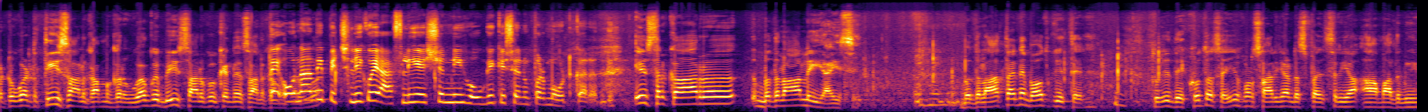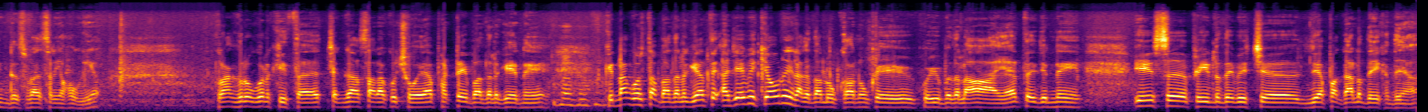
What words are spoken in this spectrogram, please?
ਘੱਟੋ ਘੱਟ 30 ਸਾਲ ਕੰਮ ਕਰੂਗਾ ਕੋਈ 20 ਸਾਲ ਕੋਈ ਕਿੰਨੇ ਸਾਲ ਕੰਮ ਤੇ ਉਹਨਾਂ ਦੀ। ਪਿਛਲੀ ਕੋਈ ਐਫਲੀਏਸ਼ਨ ਨਹੀਂ ਹੋਊਗੀ ਕਿਸੇ ਨੂੰ ਪ੍ਰਮੋਟ ਕਰਨ ਦੀ। ਇਹ ਸਰਕਾਰ ਬਦਲਾਅ ਲਈ ਆਈ ਸੀ। ਬਦਲਾਅ ਤਾਂ ਇਹਨੇ ਬਹੁਤ ਕੀਤੇ ਨੇ। ਤੁਸੀਂ ਦੇਖੋ ਤਾਂ ਸਹੀ ਹੁਣ ਸਾਰੀਆਂ ਡਿਸਪੈਂਸਰੀਆਂ ਆਮ ਆਦਮੀ ਡਿਸਪੈਂਸਰੀਆਂ ਹੋ ਗਈਆਂ। ਰੰਗ ਰੋਗਨ ਕੀਤਾ ਹੈ, ਚੰਗਾ ਸਾਰਾ ਕੁਝ ਹੋਇਆ, ਫੱਟੇ ਬਦਲ ਗਏ ਨੇ। ਕਿੰਨਾ ਕੁਝ ਤਾਂ ਬਦਲ ਗਿਆ ਤੇ ਅਜੇ ਵੀ ਕਿਉਂ ਨਹੀਂ ਲੱਗਦਾ ਲੋਕਾਂ ਨੂੰ ਕਿ ਕੋਈ ਬਦਲਾਅ ਆਇਆ ਤੇ ਜਿੰਨੇ ਇਸ ਫੀਲਡ ਦੇ ਵਿੱਚ ਜੇ ਆਪਾਂ ਗੱਲ ਦੇਖਦੇ ਆ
